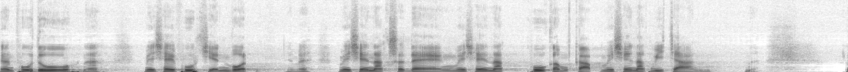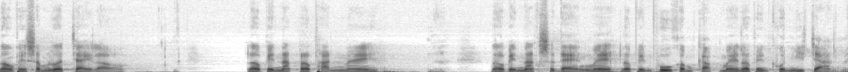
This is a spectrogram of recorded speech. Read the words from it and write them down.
งั้นผู้ดูนะไม่ใช่ผู้เขียนบทใช่ไหมไม่ใช่นักแสดง ไม่ใช่นักผู้กำกับ ไม่ใช่นักวิจารณ์ลองไปสำรวจใจเรา เราเป็นนักประพันธ์ไหม เราเป็นนักแสดงไหมเราเป็นผู้กำกับไหมเราเป็นคนวิจารณ์ไหม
